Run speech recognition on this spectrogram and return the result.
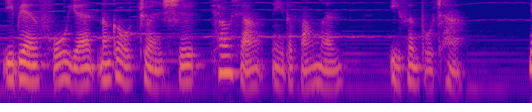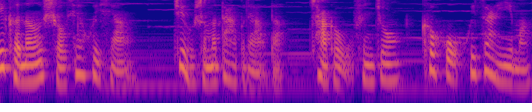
以便服务员能够准时敲响你的房门，一分不差。你可能首先会想，这有什么大不了的？差个五分钟，客户会在意吗？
